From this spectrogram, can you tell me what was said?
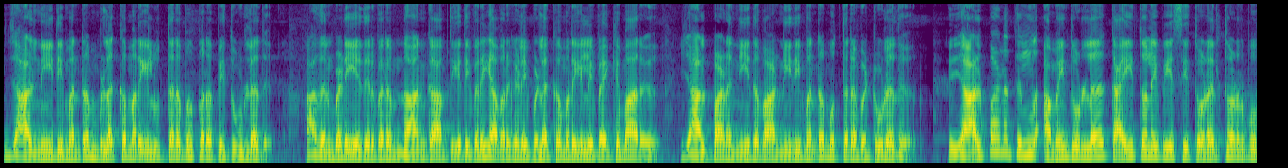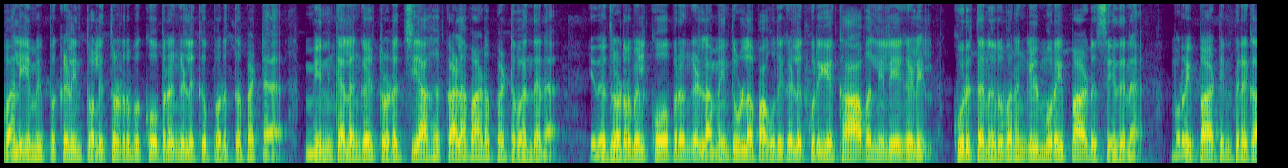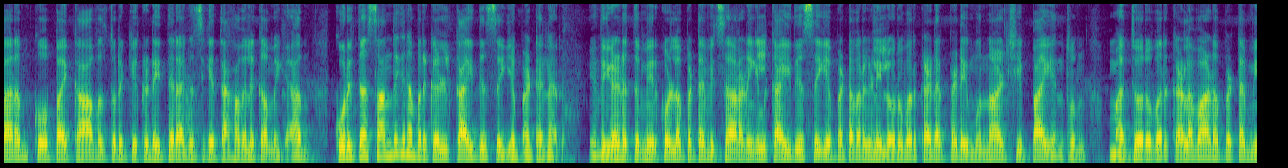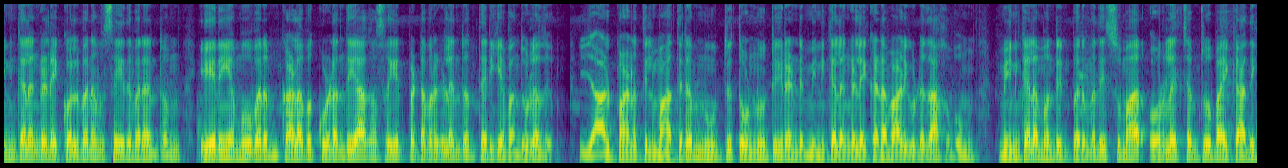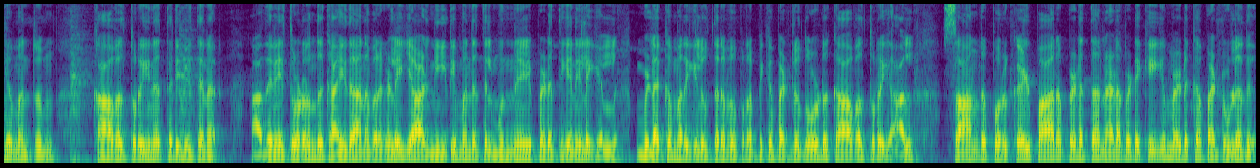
ஜாழ் நீதிமன்றம் விளக்கமறையில் உத்தரவு பிறப்பித்துள்ளது. அதன்படி எதிர்வரும் நான்காம் தேதி வரை அவர்களை விளக்கமறையில் வைக்குமாறு யாழ்ப்பாண நீதவான் நீதிமன்றம் உத்தரவிட்டுள்ளது. யாழ்ப்பாணத்தில் அமைந்துள்ள கை தொலைபேசி தொலைத்தொடர்பு வலையமைப்புகளின் தொலைத்தொடர்பு கோபுரங்களுக்கு பொருத்தப்பட்ட மின்கலங்கள் தொடர்ச்சியாக களவாடப்பட்டு வந்தன. இது தொடர்பில் கோபுரங்கள் அமைந்துள்ள பகுதிகளுக்குரிய காவல் நிலையங்களில் குறித்த நிறுவனங்கள் முறைப்பாடு செய்தன. முறைப்பாட்டின் பிரகாரம் கோப்பாய் காவல்துறைக்கு கிடைத்த ரகசிய தகவலுக்கு அமைய குறித்த சந்தேக நபர்கள் கைது செய்யப்பட்டனர். இதையடுத்து மேற்கொள்ளப்பட்ட விசாரணையில் கைது செய்யப்பட்டவர்களில் ஒருவர் கடற்படை முன்னாள் சிப்பாய் என்றும் மற்றொருவர் களவாடப்பட்ட மின்கலங்களை கொள்வனவு செய்தவர் என்றும் ஏனைய மூவரும் களவு குழந்தையாக செயற்பட்டவர்கள் என்றும் தெரிய வந்துள்ளது யாழ்ப்பாணத்தில் மாத்திரம் நூற்று தொன்னூற்றி இரண்டு மின்கலங்களை கடவாடியுள்ளதாகவும் மின்கலம் ஒன்றின் பெறுமதி சுமார் ஒரு லட்சம் ரூபாய்க்கு அதிகம் என்றும் காவல்துறையினர் தெரிவித்தனர். அதனைத் தொடர்ந்து கைதானவர்களை யாழ் நீதிமன்றத்தில் முன்னிலைப்படுத்திய நிலையில் விளக்கமறையில் உத்தரவு பிறப்பிக்கப்பட்டுள்ளதோடு காவல்துறையால் சான்று பொருட்கள் பாரப்படுத்த நடவடிக்கையும் எடுக்கப்பட்டுள்ளது.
